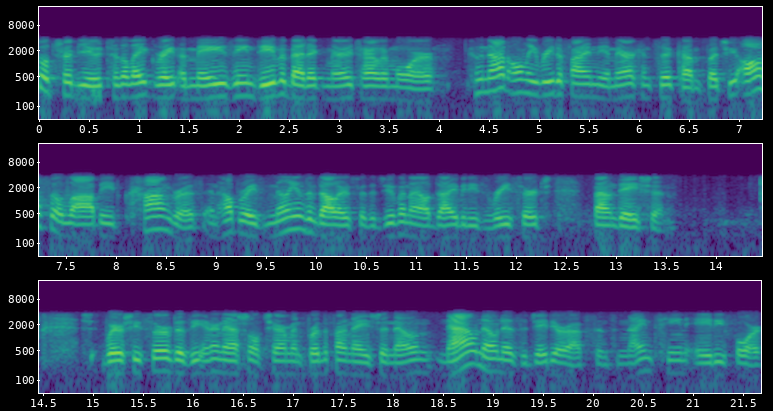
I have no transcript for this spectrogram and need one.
Special tribute to the late, great, amazing diabetic Mary Tyler Moore, who not only redefined the American sitcom, but she also lobbied Congress and helped raise millions of dollars for the Juvenile Diabetes Research Foundation, where she served as the international chairman for the foundation, known, now known as the JDRF, since 1984.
